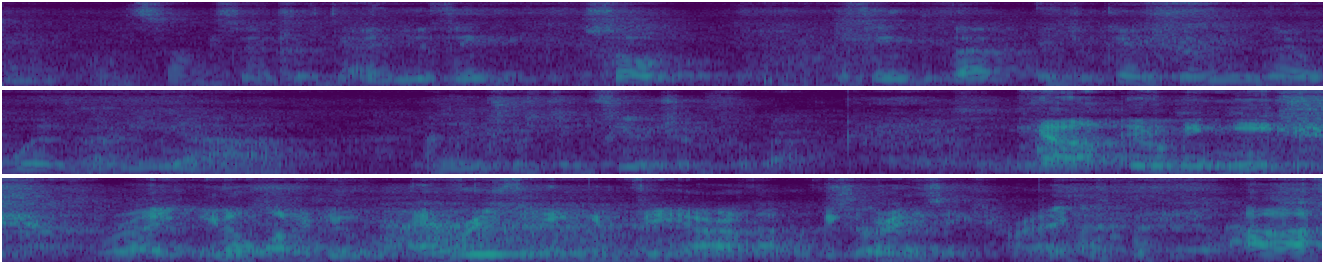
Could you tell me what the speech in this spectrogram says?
That sounds interesting. And you think, so, you think that education there will be uh, an interesting future for that? Yeah, it'll be niche, right? You don't want to do everything in VR. That would be crazy, right? Uh,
